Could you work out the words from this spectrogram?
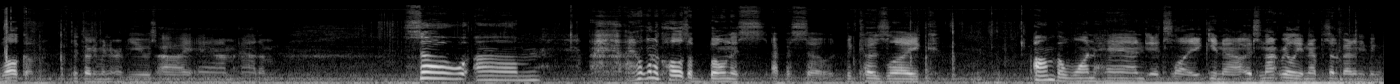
Welcome to 30 Minute Reviews. I am Adam. So, um, I don't want to call this a bonus episode because, like, on the one hand, it's like, you know, it's not really an episode about anything,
